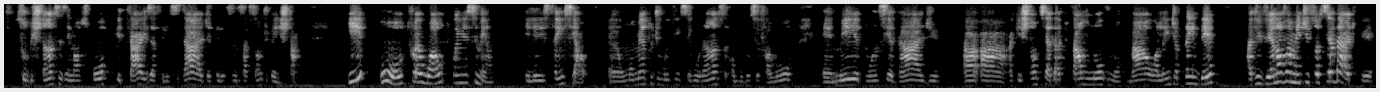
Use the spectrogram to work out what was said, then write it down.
substâncias em nosso corpo que traz a felicidade, aquela sensação de bem-estar. E o outro é o autoconhecimento. Ele é essencial. É um momento de muita insegurança, como você falou, é, medo, ansiedade, a, a, a questão de se adaptar a um novo normal, além de aprender a viver novamente em sociedade, porque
